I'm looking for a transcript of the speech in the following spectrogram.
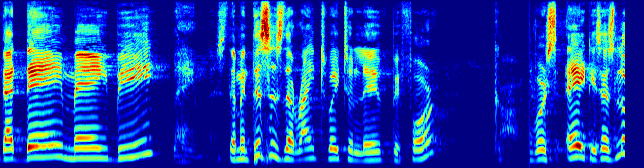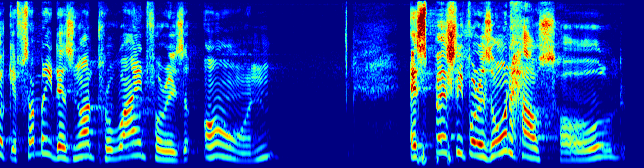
that they may be blameless. I mean, this is the right way to live before God. Verse 8, he says, Look, if somebody does not provide for his own, especially for his own household,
